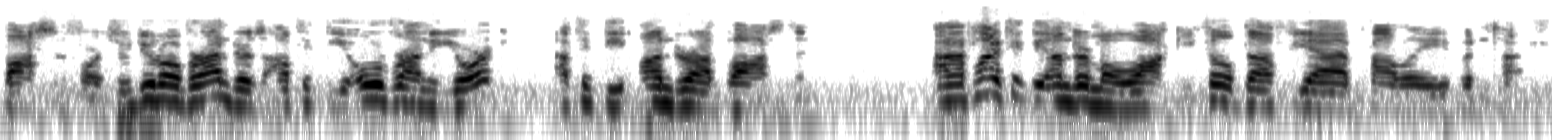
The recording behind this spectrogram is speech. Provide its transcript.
Boston four. So if we're doing over unders, I'll take the over on New York. I'll take the under on Boston. And I'll probably take the under Milwaukee. Philadelphia probably wouldn't touch.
